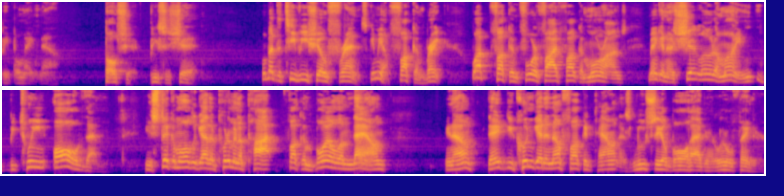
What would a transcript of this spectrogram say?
people make now. Bullshit. Piece of shit. What about the TV show Friends? Give me a fucking break. What fucking four or five fucking morons making a shitload of money between all of them? You stick them all together, put them in a pot, fucking boil them down. You know, they you couldn't get enough fucking talent as Lucille Ball had in her little finger,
